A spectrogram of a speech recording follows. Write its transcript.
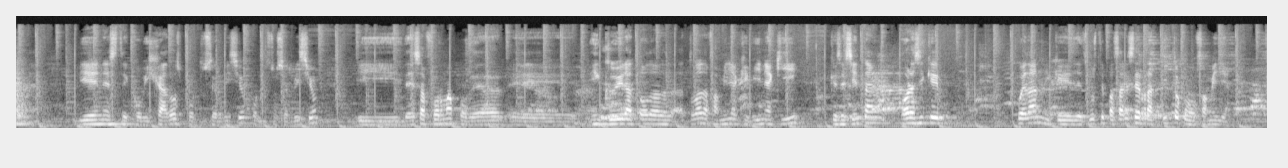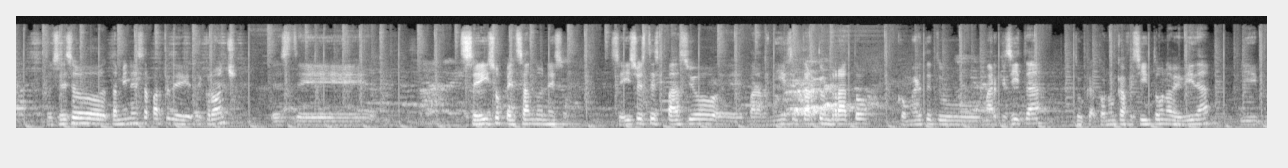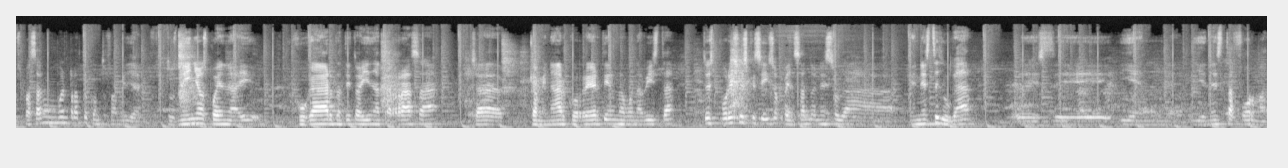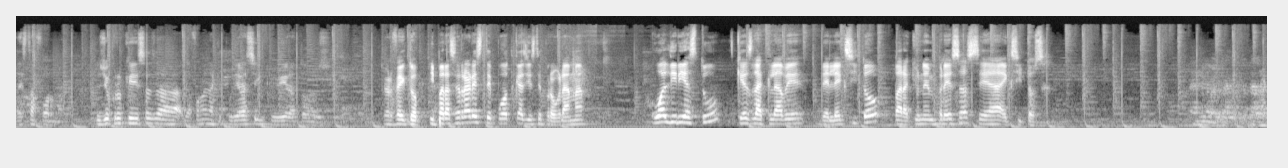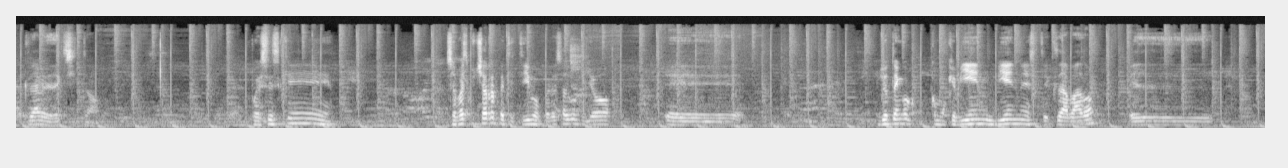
bien este, cobijados por tu servicio, por nuestro servicio, y de esa forma poder eh, incluir a toda, a toda la familia que viene aquí, que se sientan, ahora sí que puedan y que les guste pasar ese ratito como familia. Entonces eso también esta parte de, de Crunch este, se hizo pensando en eso. Se hizo este espacio eh, para venir, sentarte un rato, comerte tu marquesita tu con un cafecito, una bebida y pues pasar un buen rato con tu familia. Tus niños pueden ahí jugar tantito ahí en la terraza, o sea, caminar, correr, tienen una buena vista. Entonces por eso es que se hizo pensando en eso, la, en este lugar este, y, en, y en esta forma, de esta forma. Pues yo creo que esa es la, la forma en la que pudieras incluir a todos. Perfecto. Y para cerrar este podcast y este programa, ¿cuál dirías tú que es la clave del éxito para que una empresa sea exitosa? La clave de éxito. Pues es que se va a escuchar repetitivo, pero es algo que yo eh, yo tengo como que bien bien este clavado el,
